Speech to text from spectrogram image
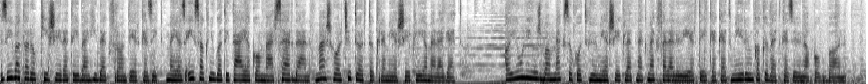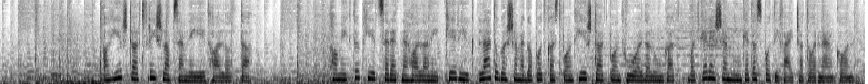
Zivatarok kíséretében hideg front érkezik, mely az északnyugati tájakon már szerdán, máshol csütörtökre mérsékli a meleget. A júliusban megszokott hőmérsékletnek megfelelő értékeket mérünk a következő napokban. A Hírstart friss lapszemléjét hallotta. Ha még több hírt szeretne hallani, kérjük, látogassa meg a podcast.hírstart.hu oldalunkat, vagy keressen minket a Spotify csatornánkon.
